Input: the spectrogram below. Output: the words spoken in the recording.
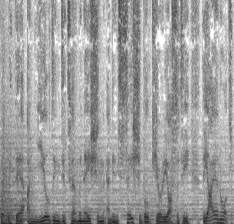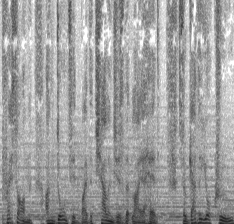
But with their unyielding determination and insatiable curiosity, the Ionauts press on, undaunted by the challenges that lie ahead. So gather your crew,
